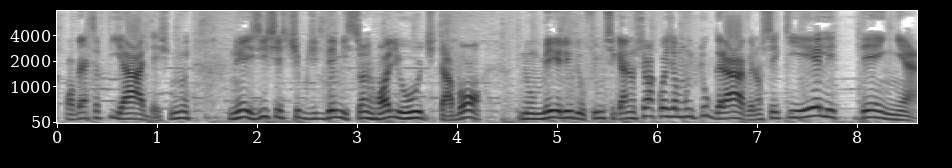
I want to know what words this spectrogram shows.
Conversa fiada. Isso não, não existe esse tipo de demissão em Hollywood, tá bom? No meio ali do filme, se cara não ser uma coisa muito grave, a não ser que ele tenha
